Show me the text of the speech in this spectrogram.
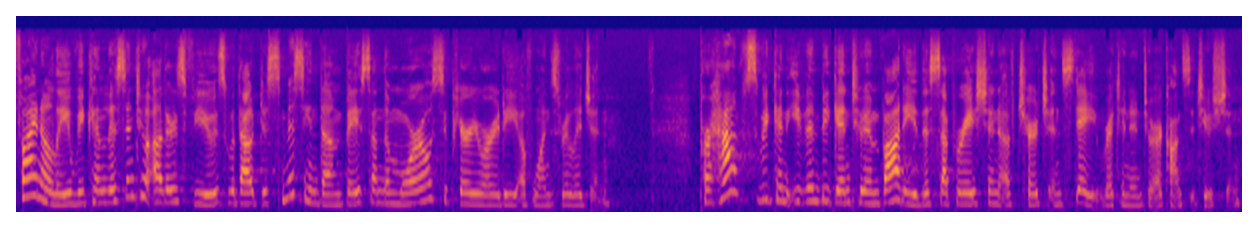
Finally, we can listen to others' views without dismissing them based on the moral superiority of one's religion. Perhaps we can even begin to embody the separation of church and state written into our Constitution.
